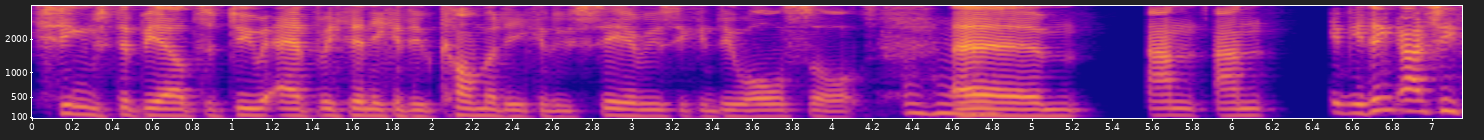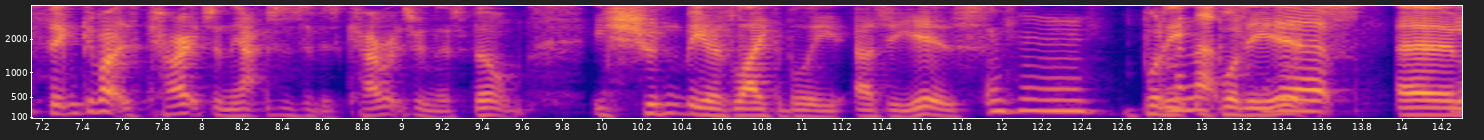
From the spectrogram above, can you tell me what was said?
seems to be able to do everything. He can do comedy, he can do serious, he can do all sorts. Mhm. Um, and and if you think actually think about his character and the actions of his character in this film, he shouldn't be as likable as he is. Mhm. But I he, mean, but he is, um,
